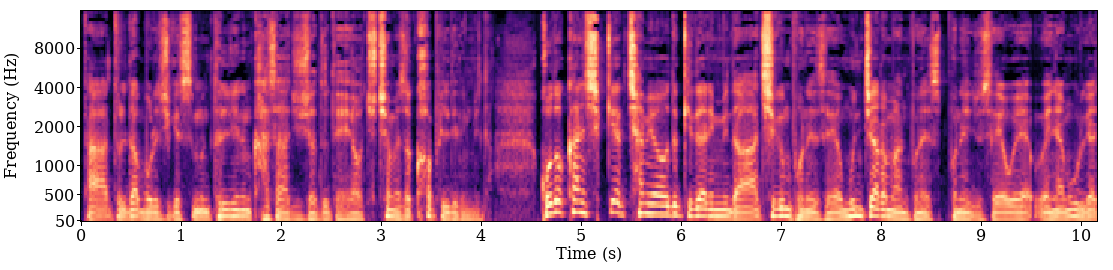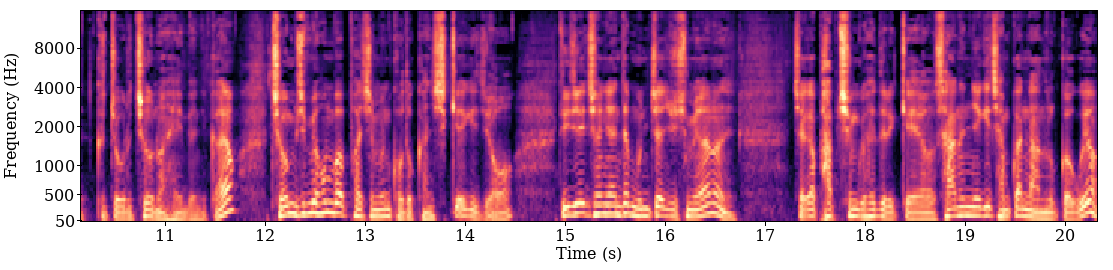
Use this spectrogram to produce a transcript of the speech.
다 둘 다 모르시겠으면 들리는 가사 주셔도 돼요. 추첨해서 커피 드립니다. 고독한 식객 참여도 기다립니다. 지금 보내세요. 문자로만 보내, 보내주세요. 왜, 왜냐면 우리가 그쪽으로 전화해야 되니까요. 점심에 혼밥하시면 고독한 식객이죠. DJ 천이한테 문자 주시면은 제가 밥 친구 해드릴게요. 사는 얘기 잠깐 나눌 거고요.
